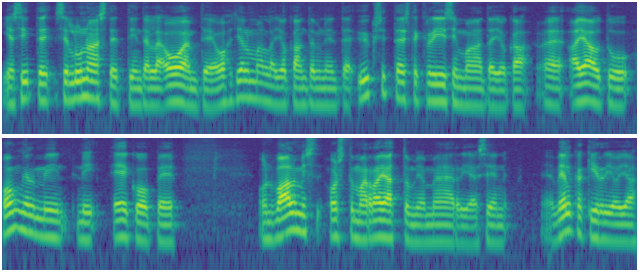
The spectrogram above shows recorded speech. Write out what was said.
ja sitten se lunastettiin tällä OMT-ohjelmalla, joka on tämmöinen yksittäistä kriisimaata, joka ajautuu ongelmiin, niin EKP on valmis ostamaan rajattomia määriä sen velkakirjoja,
